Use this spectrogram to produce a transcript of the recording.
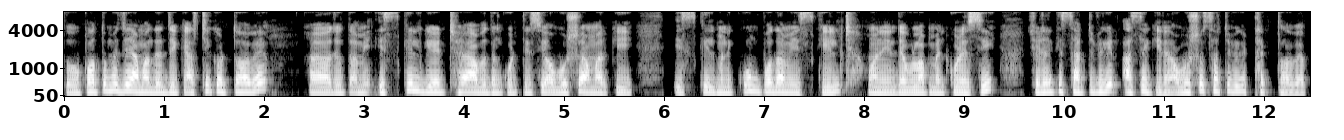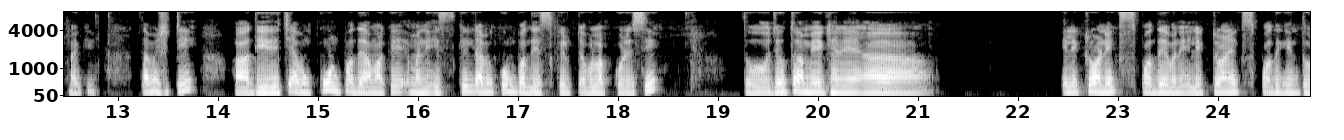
তো প্রথমে যে আমাদের যে কাজটি করতে হবে যেহেতু আমি স্কিল গ্রেড আবেদন করতেছি, অবশ্যই আমার কি স্কিল মানে কোন পদে আমি স্কিল্ড মানে ডেভেলপমেন্ট করেছি, সেটার কি সার্টিফিকেট আছে কিনা? অবশ্যই সার্টিফিকেট থাকতে হবে আপনাকে। তো আমি সেটি দিয়ে দিচ্ছি এবং কোন পদে আমাকে মানে স্কিল্ড আমি কোন পদে স্কিল ডেভেলপ করেছি। তো যেহেতু আমি এখানে ইলেকট্রনিক্স পদে মানে ইলেকট্রনিক্স পদে কিন্তু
